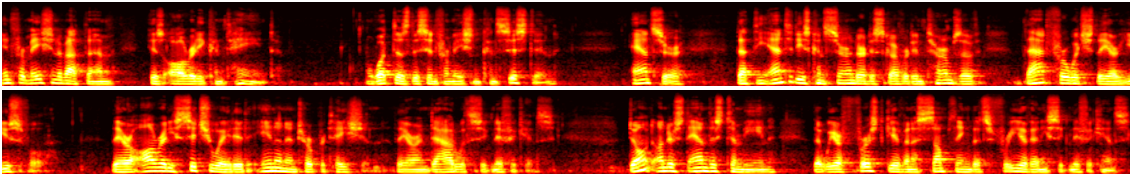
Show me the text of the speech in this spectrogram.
information about them is already contained. What does this information consist in? Answer that the entities concerned are discovered in terms of that for which they are useful. They are already situated in an interpretation, they are endowed with significance. Don't understand this to mean that we are first given a something that's free of any significance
